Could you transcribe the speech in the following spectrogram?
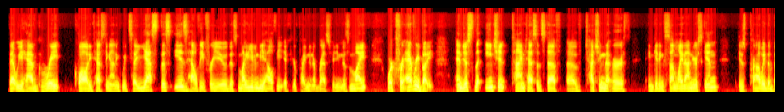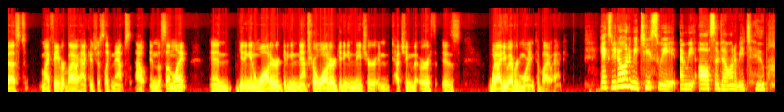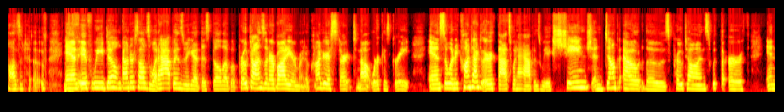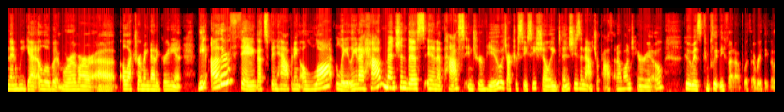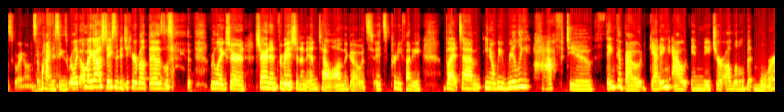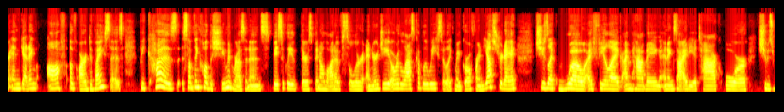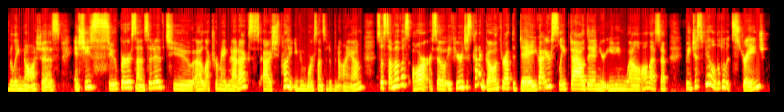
that we have great quality testing on. it, we'd say, yes, this is healthy for you. This might even be healthy if you're pregnant or breastfeeding. This might work for everybody. And just the ancient time tested stuff of touching the earth and getting sunlight on your skin is probably the best. My favorite biohack is just like naps out in the sunlight and getting in water, getting in natural water, getting in nature and touching the earth is what I do every morning to biohack. Yeah, because we don't want to be too sweet and we also don't want to be too positive. And if we don't ground ourselves, what happens? We get this buildup of protons in our body, our mitochondria start to not work as great. And so when we contact earth, that's what happens. We exchange and dump out those protons with the earth and then we get a little bit more of our uh, electromagnetic gradient. The other thing that's been happening a lot lately, and I have mentioned this in a past interview with Dr. Stacey Shellington. She's a naturopath out of Ontario who is completely fed up with everything that's going on. So behind the scenes, we're like, "Oh my gosh, Stacey, did you hear about this?" we're like sharing sharing information and intel on the go. It's it's pretty funny, but um, you know, we really have to think about getting out in nature a little bit more and getting off of our devices because something called the Schumann resonance basically, there's been a lot of solar energy over the last couple of weeks. So, like my girlfriend yesterday, she's like, Whoa, I feel like I'm having an anxiety attack, or she was really nauseous. And she's super sensitive to uh, electromagnetics. Uh, she's probably even more sensitive than I am. So, some of us are. So, if you're just kind of going throughout the day, you got your sleep dialed in, you're eating well, all that stuff, but you just feel a little bit strange,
